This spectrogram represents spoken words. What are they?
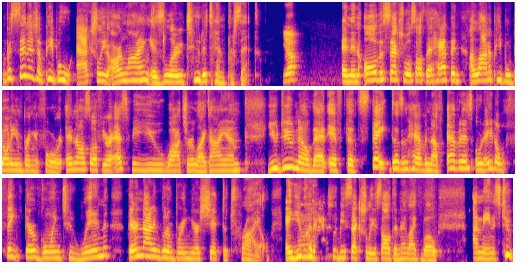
the percentage of people who actually are lying is literally two to ten percent. Yep. And then all the sexual assaults that happen, a lot of people don't even bring it forward. And also, if you're an SVU watcher like I am, you do know that if the state doesn't have enough evidence or they don't think they're going to win, they're not even going to bring your shit to trial. And you could Mm. actually be sexually assaulted. And they're like, well, I mean, it's too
